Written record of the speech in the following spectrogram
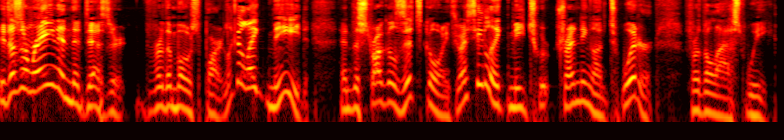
It doesn't rain in the desert for the most part. Look at Lake Mead and the struggles it's going through. I see Lake Mead t- trending on Twitter for the last week,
